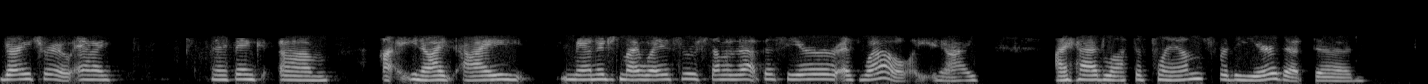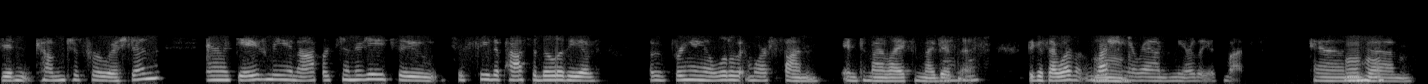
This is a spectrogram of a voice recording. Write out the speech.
Very true. And I and I think um I you know, I I managed my way through some of that this year as well. You know, I I had lots of plans for the year that uh, didn't come to fruition, and it gave me an opportunity to to see the possibility of of bringing a little bit more fun into my life and my business mm-hmm. because I wasn't mm-hmm. rushing around nearly as much, and mm-hmm. um,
